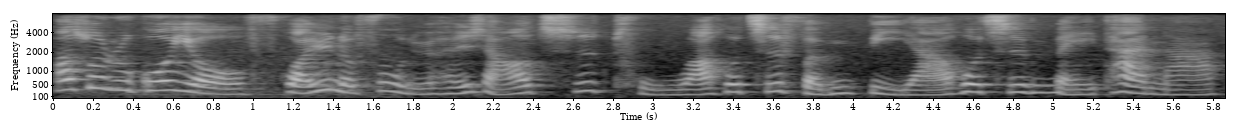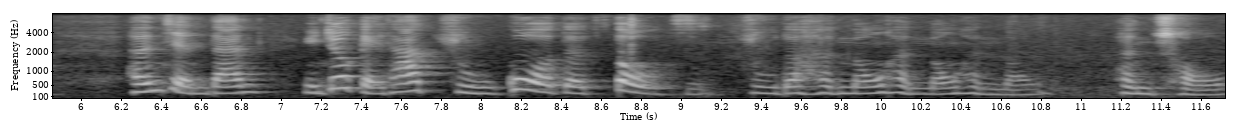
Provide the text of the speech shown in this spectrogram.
他说，如果有怀孕的妇女很想要吃土啊，或吃粉笔啊，或吃煤炭啊，很简单，你就给她煮过的豆子，煮的很浓很浓很浓很稠，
